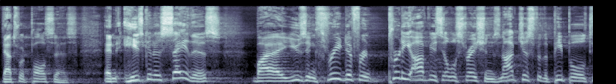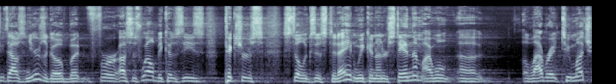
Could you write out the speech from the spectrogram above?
That's what Paul says. And he's going to say this by using three different, pretty obvious illustrations, not just for the people 2,000 years ago, but for us as well, because these pictures still exist today and we can understand them. I won't uh, elaborate too much,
